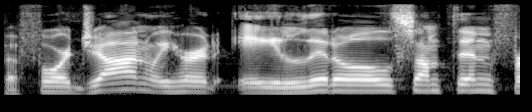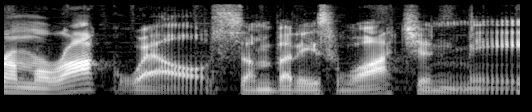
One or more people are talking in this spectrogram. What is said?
Before John, we heard a little something from Rockwell. Somebody's watching me.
